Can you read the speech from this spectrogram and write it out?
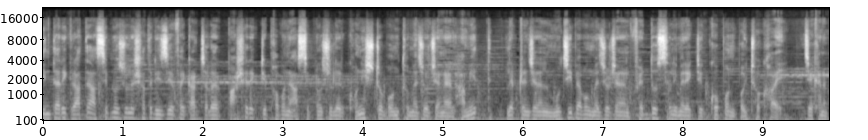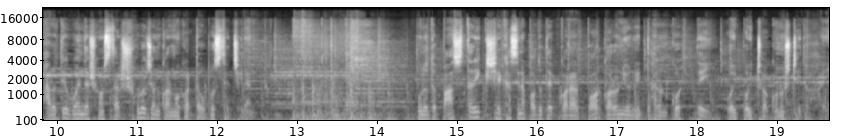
তিন তারিখ রাতে আসিফ নজরুলের সাথে ডিজিএফআই কার্যালয়ের পাশের একটি ভবনে আসিফ নজরুলের ঘনিষ্ঠ বন্ধু major general Hamid, lieutenant general Mujib এবং মেজর জেনারেল ফেরদৌস সেলিমের একটি গোপন বৈঠক হয়, যেখানে ভারতীয় গোয়েন্দা সংস্থার ষোলো জন কর্মকর্তা উপস্থিত ছিলেন। মূলত পাঁচ তারিখ শেখ হাসিনা পদত্যাগ করার পর করণীয় নির্ধারণ করতেই ওই বৈঠক অনুষ্ঠিত হয়।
